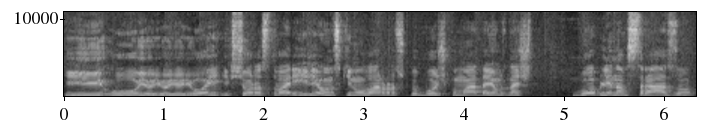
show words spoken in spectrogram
И ой-ой-ой-ой, и все растворили. Он скинул варварскую бочку. Мы отдаем, значит, гоблинов сразу.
